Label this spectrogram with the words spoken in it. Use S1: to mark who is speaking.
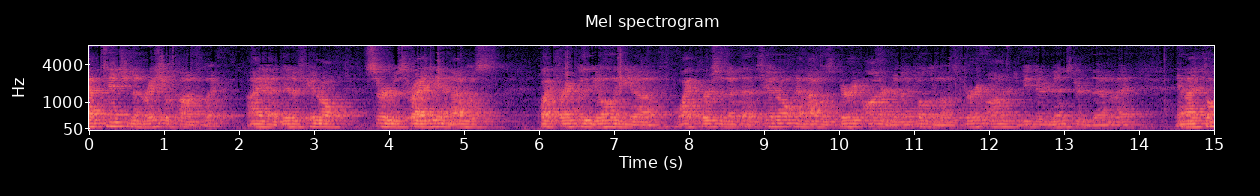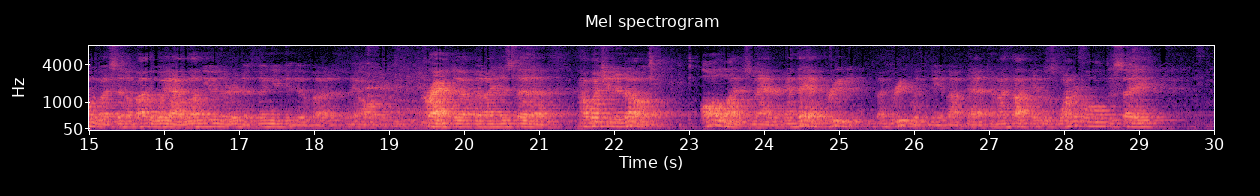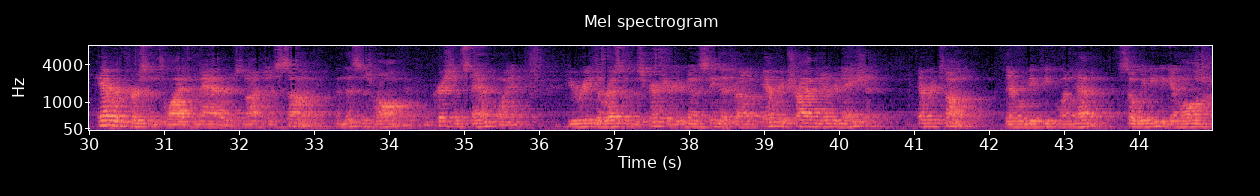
S1: have tension and racial conflict. I uh, did a funeral service Friday, and I was, quite frankly, the only uh, white person at that funeral, and I was very honored, and I told them I was very honored to be there to minister to them, and I, and I told them, I said, oh, by the way, I love you, and there isn't a thing you can do about it. They all cracked up, but I just said, uh, I want you to know, all lives matter, and they agreed, agreed with me about that, and I thought it was wonderful to say, every person's life matters, not just some, and this is wrong. From a Christian standpoint, you read the rest of the scripture, you're gonna see that throughout every tribe and every nation, every tongue, there will be people in heaven. So we need to get along,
